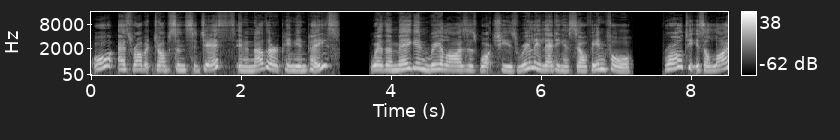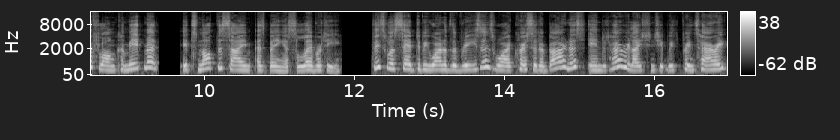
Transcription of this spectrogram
or, as Robert Jobson suggests in another opinion piece, whether Meghan realises what she is really letting herself in for. Royalty is a lifelong commitment. It's not the same as being a celebrity. This was said to be one of the reasons why Cressida Bonas ended her relationship with Prince Harry,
